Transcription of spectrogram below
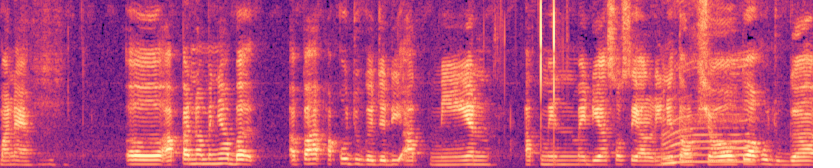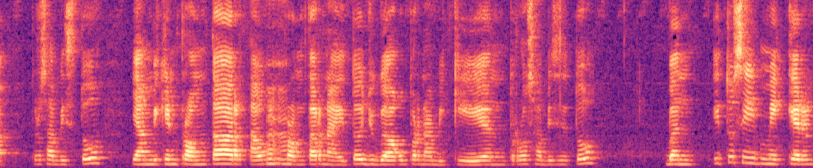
mana ya? Eh apa namanya? Ba, apa aku juga jadi admin, admin media sosial ini talk show tuh aku juga. Terus habis itu yang bikin prompter, tahu kan prompter? Nah, itu juga aku pernah bikin. Terus habis itu ban itu sih mikirin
